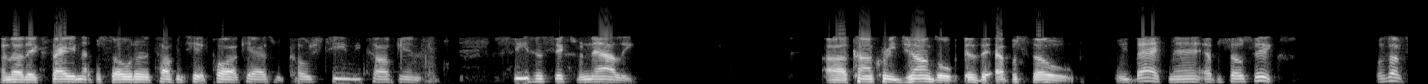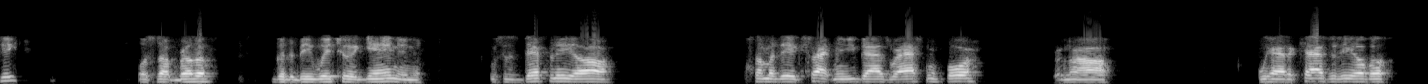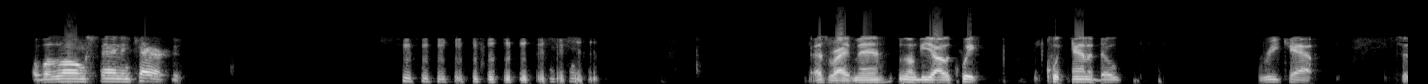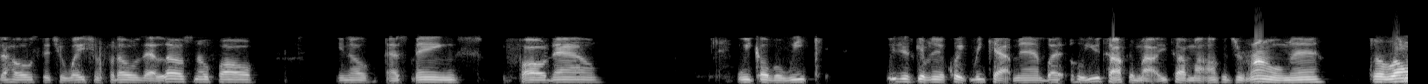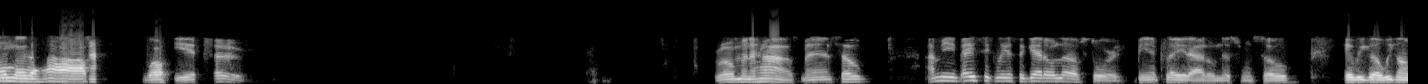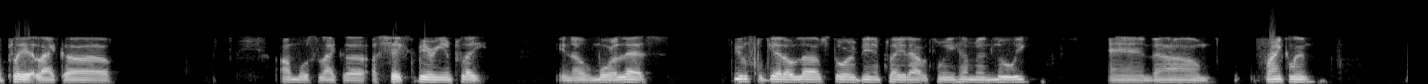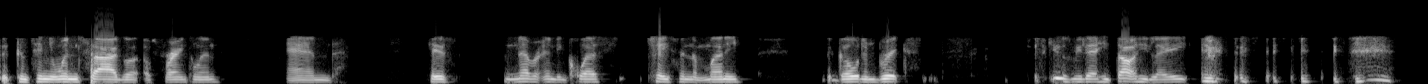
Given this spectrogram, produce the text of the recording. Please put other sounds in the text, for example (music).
Another exciting episode of the Talking Chit podcast with Coach T. We talking season six finale. Uh, Concrete Jungle is the episode. We back, man. Episode six. What's up, T? What's up, brother? Good to be with you again, and this is definitely uh some of the excitement you guys were asking for. And, uh, we had a casualty of a of a long-standing character. (laughs) That's right, man. We're gonna give y'all a quick, quick antidote recap to the whole situation for those that love snowfall. You know, as things fall down week over week, we just giving you a quick recap, man. But who you talking about? You talking about Uncle Jerome, man? Jerome in the house. Well, Yes, sir. Rome in the house, man. So, I mean, basically, it's a ghetto love story being played out on this one. So, here we go. We're gonna play it like uh, almost like a, a Shakespearean play, you know, more or less. Beautiful ghetto love story being played out between him and Louie and um, Franklin. The continuing saga of Franklin and his never-ending quest chasing the money, the golden bricks. Excuse me, that he thought he laid. (laughs)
